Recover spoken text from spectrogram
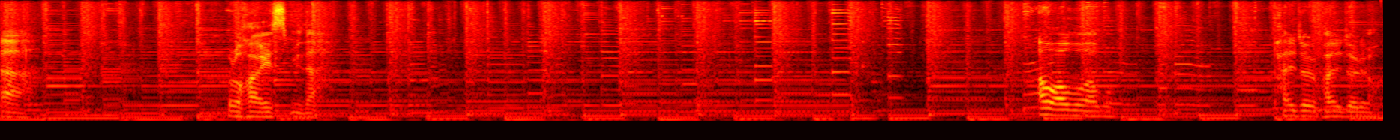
자, 보러 가겠습니다. 아우 아우 아우 발저려 발저려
